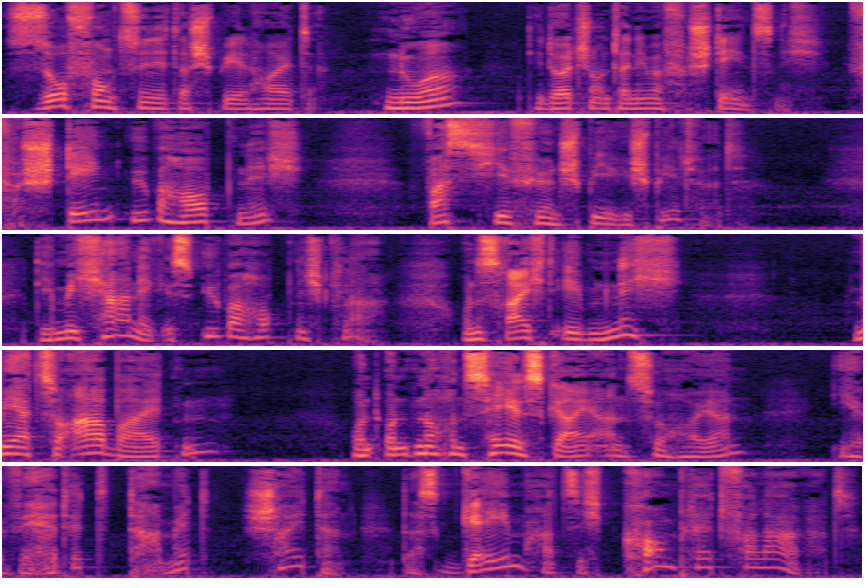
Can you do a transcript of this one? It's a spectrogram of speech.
So funktioniert das Spiel heute. Nur die deutschen Unternehmer verstehen es nicht. Verstehen überhaupt nicht, was hier für ein Spiel gespielt wird. Die Mechanik ist überhaupt nicht klar. Und es reicht eben nicht, mehr zu arbeiten und, und noch einen Sales Guy anzuheuern, ihr werdet damit scheitern. Das Game hat sich komplett verlagert.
